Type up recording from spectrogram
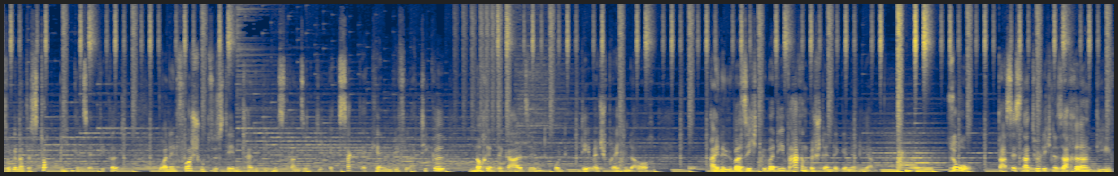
sogenannte Stock Beacons entwickelt, wo an den Vorschubsystemen kleine Beacons dran sind, die exakt erkennen, wie viele Artikel noch im Regal sind und dementsprechend auch eine Übersicht über die Warenbestände generieren. So, das ist natürlich eine Sache, die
